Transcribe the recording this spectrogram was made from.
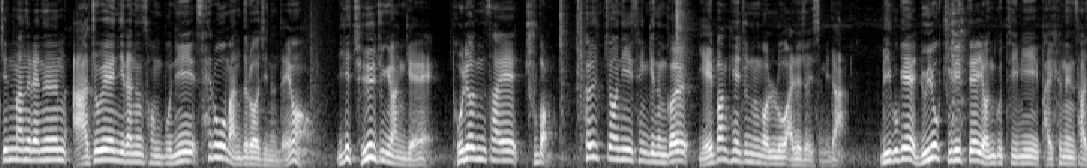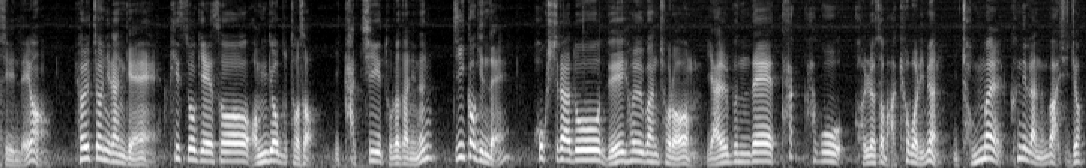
찐 마늘에는 아조엔이라는 성분이 새로 만들어지는데요. 이게 제일 중요한 게 돌연사의 주범, 혈전이 생기는 걸 예방해 주는 걸로 알려져 있습니다. 미국의 뉴욕 주립대 연구팀이 밝혀낸 사실인데요. 혈전이란 게 피 속에서 엉겨붙어서 이 같이 돌아다니는 찌꺼기인데 혹시라도 뇌혈관처럼 얇은데 탁 하고 걸려서 막혀버리면 정말 큰일 나는 거 아시죠?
